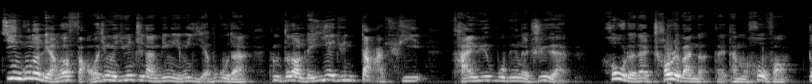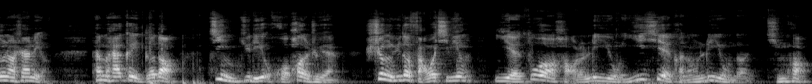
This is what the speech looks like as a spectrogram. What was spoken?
进攻的两个法国禁卫军掷弹兵营也不孤单，他们得到雷耶军大批残余步兵的支援，后者在潮水般的在他们后方登上山岭，他们还可以得到近距离火炮的支援。剩余的法国骑兵也做好了利用一切可能利用的情况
